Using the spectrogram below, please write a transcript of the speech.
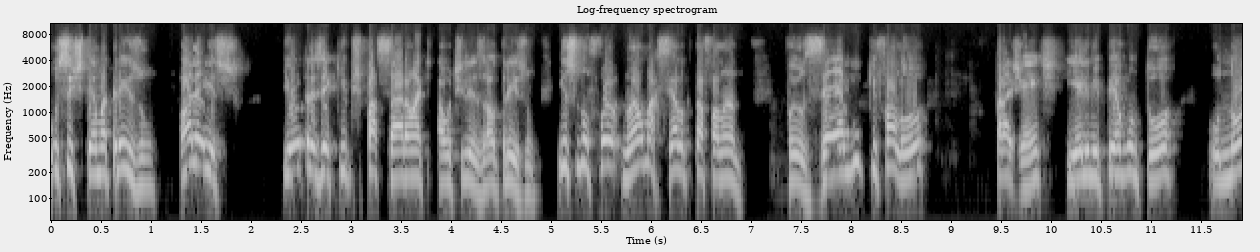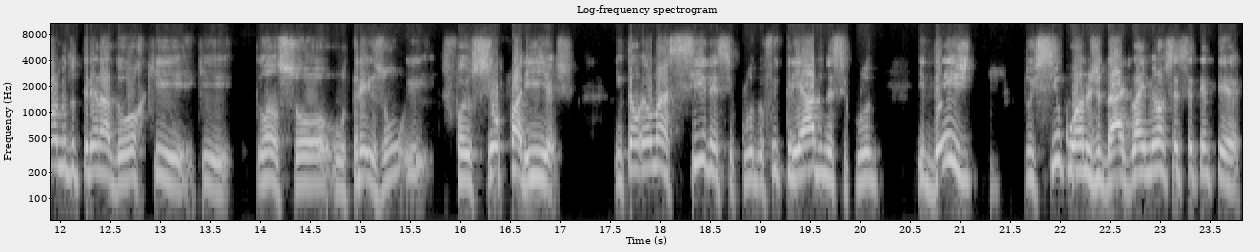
o sistema 3-1. Olha isso. E outras equipes passaram a, a utilizar o 3-1. Isso não, foi, não é o Marcelo que está falando, foi o Zego que falou para gente e ele me perguntou o nome do treinador que, que lançou o 3-1 e foi o seu Farias. Então, eu nasci nesse clube, eu fui criado nesse clube e desde dos cinco anos de idade, lá em 1972,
